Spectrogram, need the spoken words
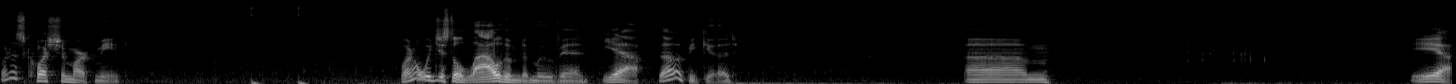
What does question mark mean? Why don't we just allow them to move in? Yeah, that would be good. Um, yeah.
